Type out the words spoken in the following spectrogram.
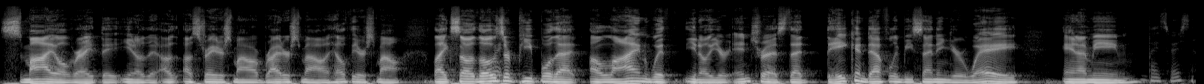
smile, right? They, you know, the, a, a straighter smile, a brighter smile, a healthier smile. Like, so those are people that align with, you know, your interests that they can definitely be sending your way. And I mean, Vice versa.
